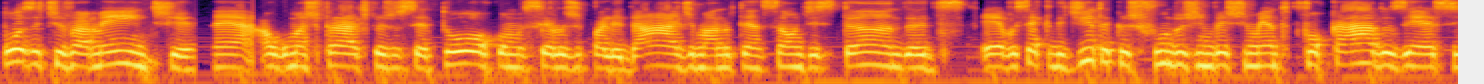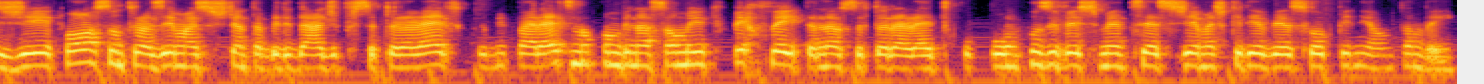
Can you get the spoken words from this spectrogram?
positivamente né, algumas práticas do setor, como selos de qualidade, manutenção de standards. É, você acredita que os fundos de investimento focados em ESG possam trazer mais sustentabilidade para o setor elétrico? me parece uma combinação meio que perfeita, né? O setor elétrico com, com os investimentos ESG, mas queria ver a sua opinião também.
